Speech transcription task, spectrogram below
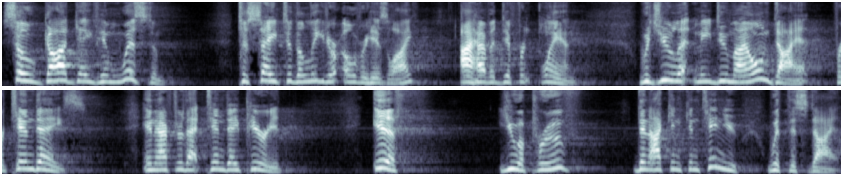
So God gave him wisdom to say to the leader over his life, I have a different plan. Would you let me do my own diet for 10 days? And after that 10 day period, if you approve, then I can continue with this diet.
